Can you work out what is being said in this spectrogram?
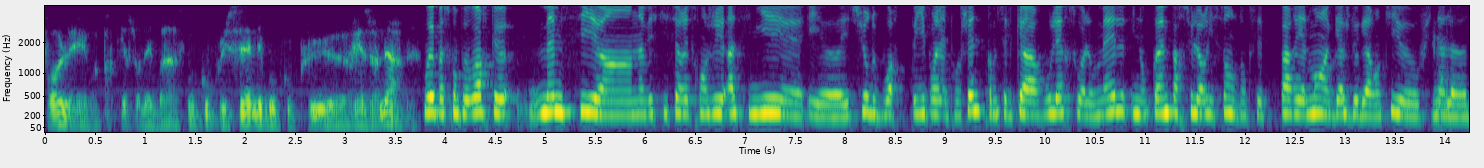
folles et repartir sur des bases beaucoup plus saines et beaucoup plus euh, raisonnables. Oui, parce qu'on peut voir que même si un investisseur étranger assigné et euh, est sûr de pouvoir payer pour l'année prochaine, comme c'est le cas à Roulers ou à Lomel, ils n'ont quand même pas reçu leur licence, donc c'est pas réellement un gage de garantie euh, au final.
